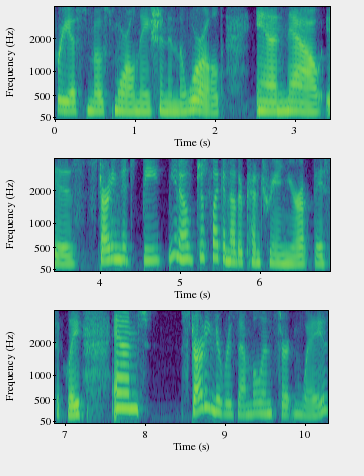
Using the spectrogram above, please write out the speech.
freest, most moral nation in the world, and now is starting to be, you know, just like another country in Europe, basically, and starting to resemble in certain ways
